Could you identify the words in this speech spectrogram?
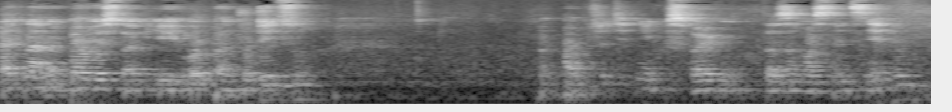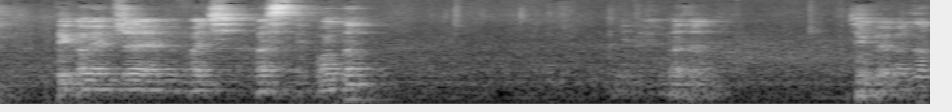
Ragnarok Białystok i Urban Jiu-Jitsu. O przeciwniku swoim to za mocno nic nie wiem, tylko wiem, że wychodzi was z taekwondo. Nie, to chyba tyle. Dziękuję bardzo.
